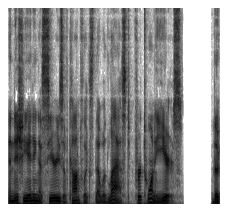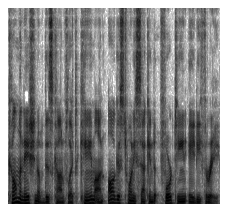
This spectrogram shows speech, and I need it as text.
initiating a series of conflicts that would last for 20 years. The culmination of this conflict came on August 22, 1483.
